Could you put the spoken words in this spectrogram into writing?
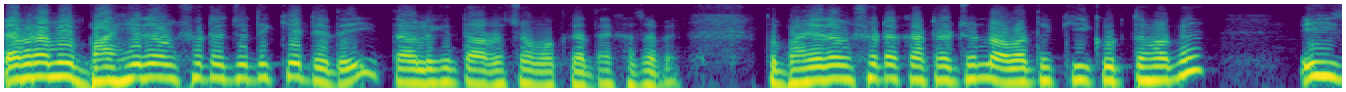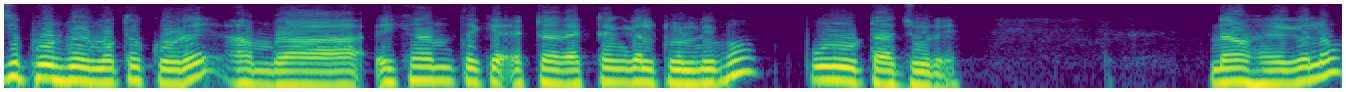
এবার আমি বাহির অংশটা যদি কেটে দেই, তাহলে কিন্তু আরও চমৎকার দেখা যাবে। তো বাহির অংশটা কাটার জন্য আমাদের কি করতে হবে? এই যে পূর্বের মতো করে আমরা এখান থেকে একটা রেক্টাঙ্গেল টুল নিব, পুরোটা জুড়ে। নেওয়া হয়ে গেল।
